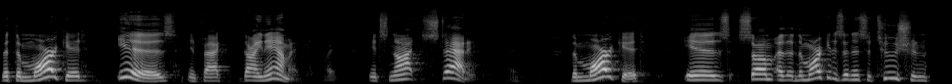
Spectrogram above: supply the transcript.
that the market is, in fact, dynamic. Right? It's not static. Right? The market is some. Uh, the market is an institution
